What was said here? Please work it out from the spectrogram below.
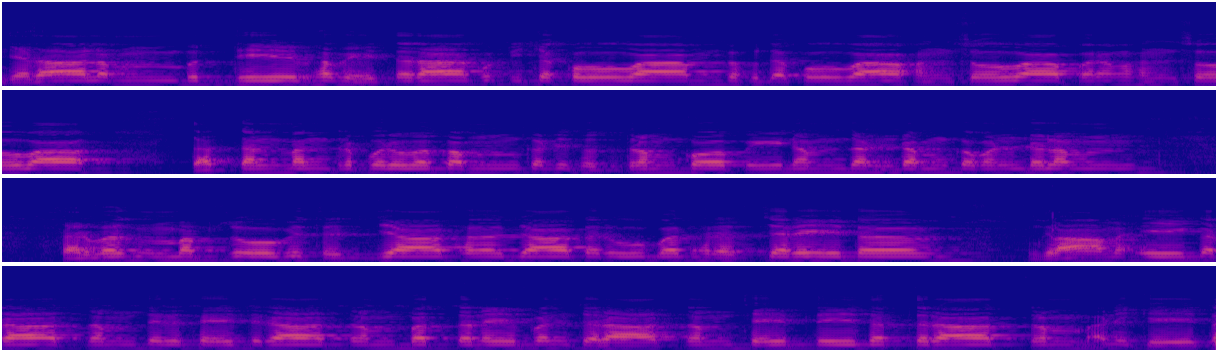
यदालं बुद्धिर्भवे तदा कुटिचको वा बहुदको वा, हंसो वा, परमहंसो वा। तत्तन्मन्त्रपूर्वकं कटिसूत्रं कौपीनं दण्डं कमण्डलं सर्वमप्सु विसृज्याथ जातरूपधरश्चरेत। ग्राम एकरात्रं तीर्थे तिरात्रं पत्तने पञ्चरात्रं क्षेप्ते सप्तरात्रम् अनिकेत।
